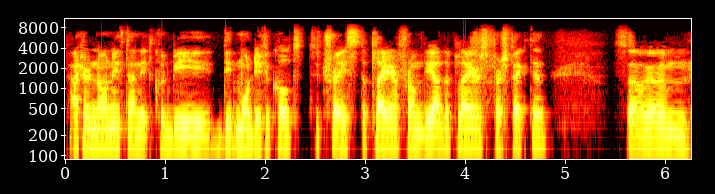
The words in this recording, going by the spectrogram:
pattern on it and it could be more difficult to trace the player from the other player's perspective. So um,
